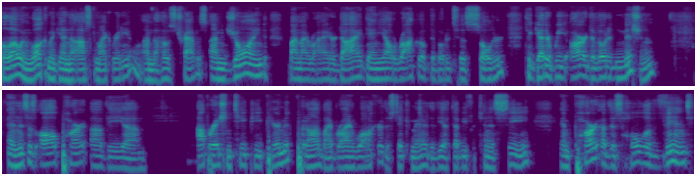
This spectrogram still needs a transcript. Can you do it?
Hello and welcome again to Oscar Mike Radio. I'm the host, Travis. I'm joined by my ride or die, Danielle Rocco of Devoted to a Soldier. Together, we are Devoted Mission. And this is all part of the um, Operation TP Pyramid put on by Brian Walker, the state commander of the VFW for Tennessee. And part of this whole event,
